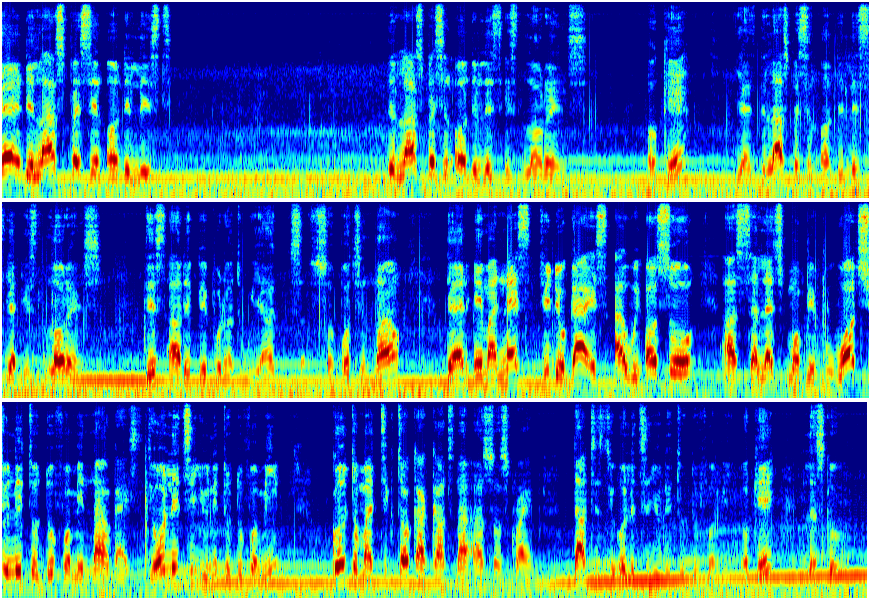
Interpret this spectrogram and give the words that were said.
Then the last person on the list. The last person on the list is Lawrence. Okay Yes, the last person on the list here is Lawrence. These are the people that we are supporting now. Then in my next video, guys, I will also uh, select more people. What you need to do for me now, guys, the only thing you need to do for me, go to my TikTok account now and subscribe. That is the only thing you need to do for me. Okay, let's go.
